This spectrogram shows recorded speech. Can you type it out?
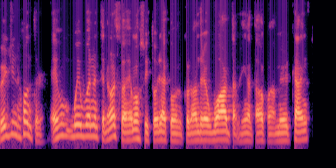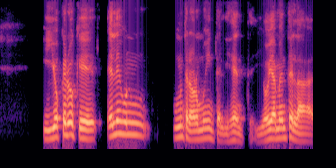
Virgin Hunter. Es un muy buen entrenador, sabemos su historia con, con Andrew Ward, también ha estado con American. Y yo creo que él es un, un entrenador muy inteligente. Y obviamente la,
